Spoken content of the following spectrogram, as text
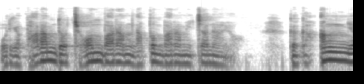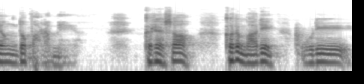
우리가 바람도 좋은 바람, 나쁜 바람 있잖아요. 그러니까 악령도 바람이에요. 그래서 그런 말이 우리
